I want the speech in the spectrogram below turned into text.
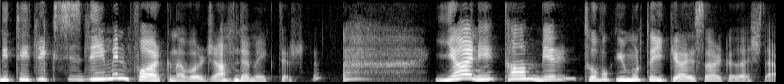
niteliksizliğimin farkına varacağım demektir. yani tam bir tavuk yumurta hikayesi arkadaşlar.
